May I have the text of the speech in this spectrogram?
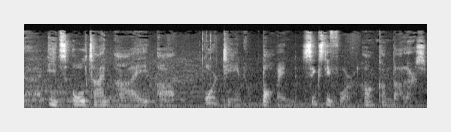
uh, its all time high of 14.64 Hong Kong dollars.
